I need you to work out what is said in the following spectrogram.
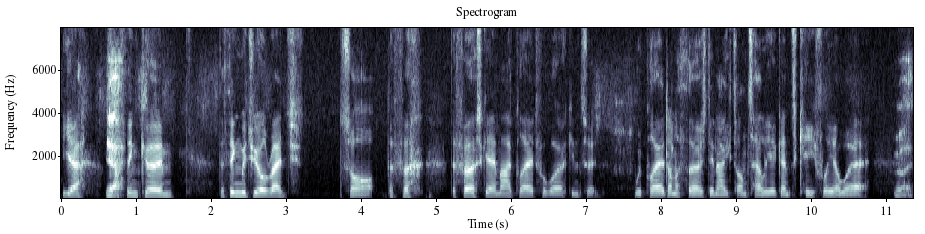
Yeah. Yeah. I think um, the thing with dual reg, so the fir- the first game I played for Workington, we played on a Thursday night on telly against Keighley away. Right.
